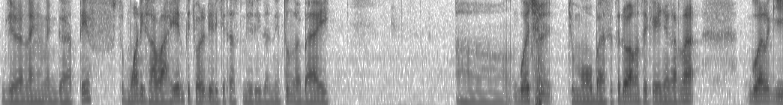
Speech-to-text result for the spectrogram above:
giliran yang negatif semua disalahin kecuali diri kita sendiri dan itu nggak baik. Uh, eh, gue cuma mau bahas itu doang sih kayaknya karena gue lagi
